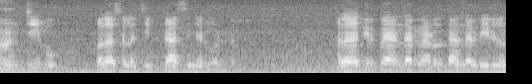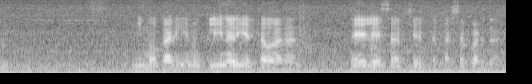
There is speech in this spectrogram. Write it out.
జీపు పొలాసల జీప్ ప్యాసింజర్ కొడతారు. అలా దగ్గరికి పోయి అందరిని అడిగితే అందరు తిడుగురు నీ ముఖానికి నువ్వు క్లీనర్ చేస్తావారా అని. ఏ లేదు సార్ చేస్తా కష్టపడతాను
